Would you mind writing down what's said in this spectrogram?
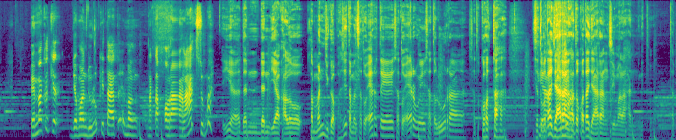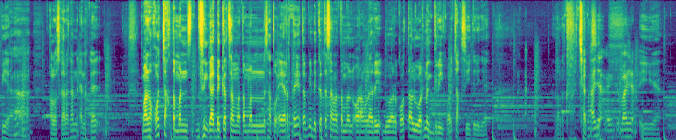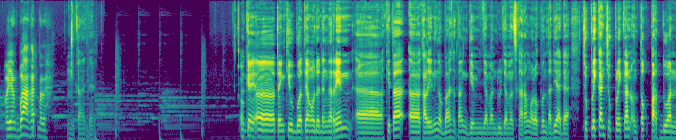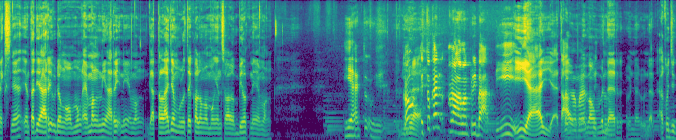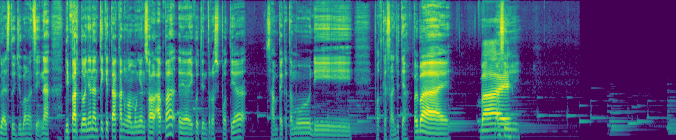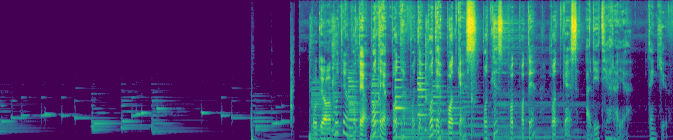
memang kan ki- zaman dulu kita tuh emang natap orang langsung mah. Iya dan dan ya kalau teman juga pasti teman satu RT, satu RW, satu lurah, satu kota. Satu Iya, kota jarang, betul. satu kota jarang sih malahan gitu. Tapi ya kalau sekarang kan enaknya malah kocak temen nggak deket sama temen satu RT tapi deketnya sama temen orang dari luar kota luar negeri kocak sih jadinya malah kocak Banyak sih kayak banyak. iya Banyak banget malah. Makanya Oke, eh, thank you buat yang udah dengerin. Eh, kita eh, kali ini ngebahas tentang game zaman dulu zaman sekarang. Walaupun tadi ada cuplikan-cuplikan untuk part 2 nextnya. Yang tadi Ari udah ngomong, emang nih Ari nih emang gatel aja mulutnya kalau ngomongin soal build nih emang. Iya itu. Kau Gila. itu kan pengalaman pribadi. Iya, iya, tahu. Pengalaman Emang itu. benar, benar, benar. Aku juga setuju banget sih. Nah, di part 2-nya nanti kita akan ngomongin soal apa? Ya, ikutin terus spotnya. Sampai ketemu di podcast selanjutnya. Bye bye. Bye. Masih. Potea, potea, potea, potea, potea, potea, potea, podcast, podcast, pot, potea, podcast Aditya Raya. Thank you.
